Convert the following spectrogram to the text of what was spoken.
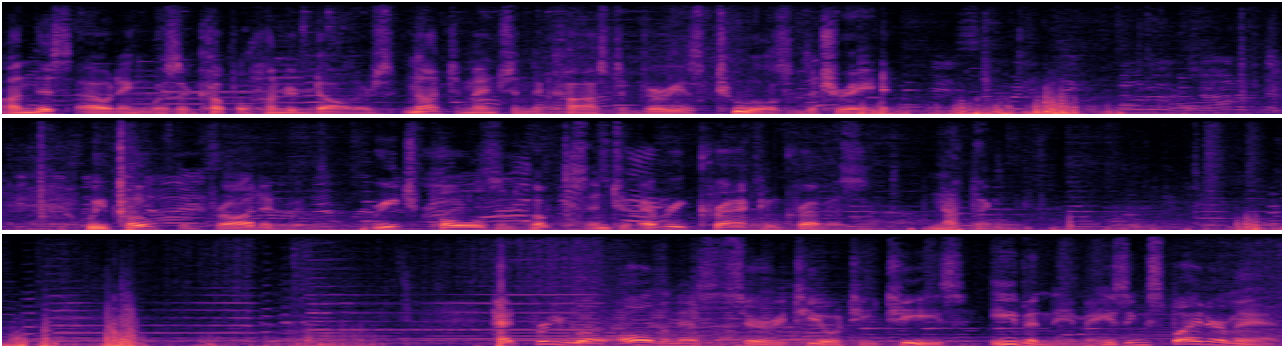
on this outing was a couple hundred dollars, not to mention the cost of various tools of the trade. We poked and prodded with reach poles and hooks into every crack and crevice. Nothing. Had pretty well all the necessary TOTTs, even the amazing Spider-Man.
